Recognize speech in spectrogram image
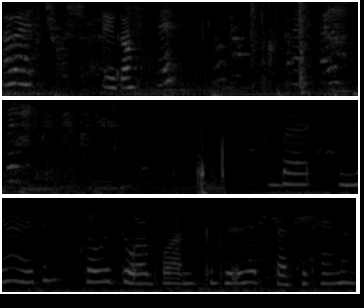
A ver. There you go. Eh? Ven. A ver, a ver, ven. But yeah, isn't he so adorable? I'm completely obsessed with him.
